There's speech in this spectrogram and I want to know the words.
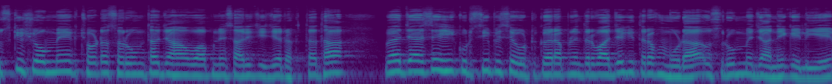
उसकी शॉप में एक छोटा सा रूम था जहाँ वो अपने सारी चीज़ें रखता था। वह जैसे ही कुर्सी पे से उठकर अपने दरवाजे की तरफ़ मुड़ा उस रूम में जाने के लिए,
